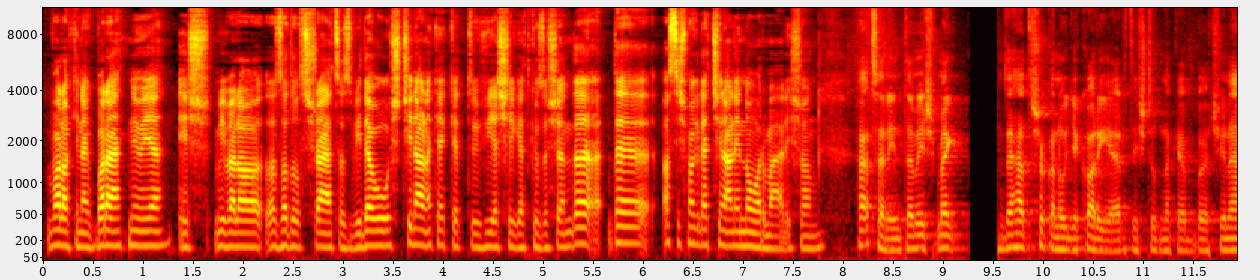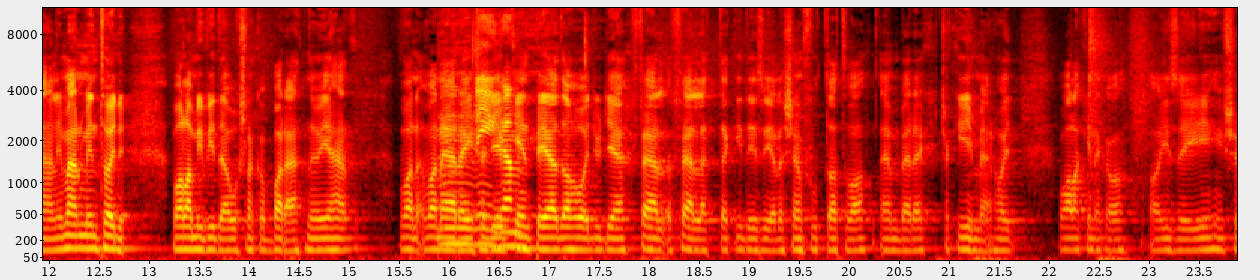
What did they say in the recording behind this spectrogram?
valakinek barátnője, és mivel az adott srác az videós, csinálnak egy-kettő hülyeséget közösen, de, de azt is meg lehet csinálni normálisan. Hát szerintem is, meg de hát sokan ugye karriert is tudnak ebből csinálni, mármint, hogy valami videósnak a barátnője, hát van, van erre mm, is igen. egyébként példa, hogy ugye fel, fellettek idézőjelesen futtatva emberek, csak így, mert hogy valakinek a, a izéi, és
